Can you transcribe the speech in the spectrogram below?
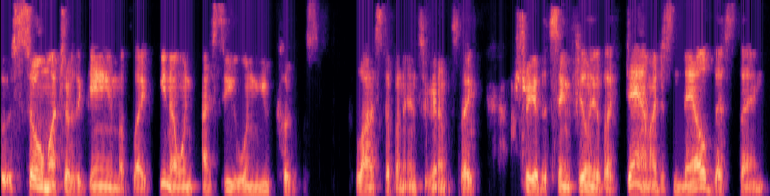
it was so much of the game of like, you know, when I see when you cook a lot of stuff on Instagram, it's like, I'm sure you have the same feeling of like, damn, I just nailed this thing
